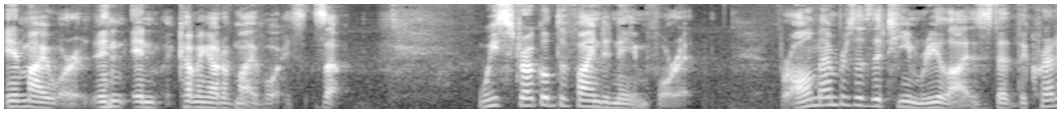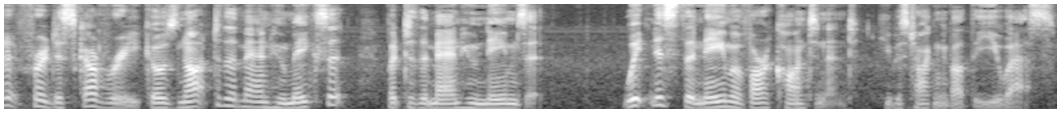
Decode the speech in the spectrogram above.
In my word, in, in coming out of my voice. So, we struggled to find a name for it. For all members of the team realized that the credit for a discovery goes not to the man who makes it, but to the man who names it. Witness the name of our continent. He was talking about the US.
